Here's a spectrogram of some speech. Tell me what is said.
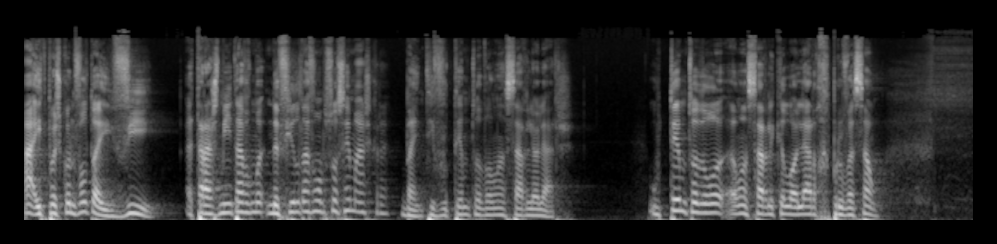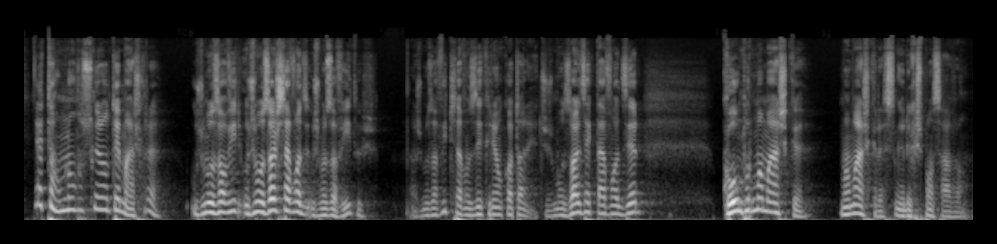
Ah, e depois quando voltei, vi atrás de mim, estava uma, na fila, estava uma pessoa sem máscara. Bem, tive o tempo todo a lançar-lhe olhares. O tempo todo a lançar-lhe aquele olhar de reprovação. Então, não, o senhor não tem máscara. Os meus, ouvidos, os meus olhos estavam a dizer. Os meus ouvidos? Os meus ouvidos estavam a dizer que queriam cotonetes. Os meus olhos é que estavam a dizer: compre uma máscara. Uma máscara, senhor irresponsável.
